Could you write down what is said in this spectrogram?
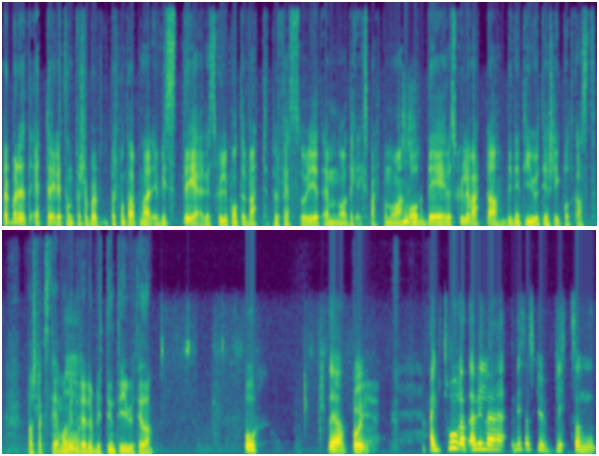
Bare- Bare et, et litt sånn spørsmål til apen her. Hvis dere skulle på en måte vært professor i et emne og ekspert på noe, og dere skulle vært da, blitt intervjuet i en slik podkast, hva slags tema ville dere blitt intervjuet i da? Oh. Ja. Oi. Jeg tror at jeg ville Hvis jeg skulle blitt sånn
